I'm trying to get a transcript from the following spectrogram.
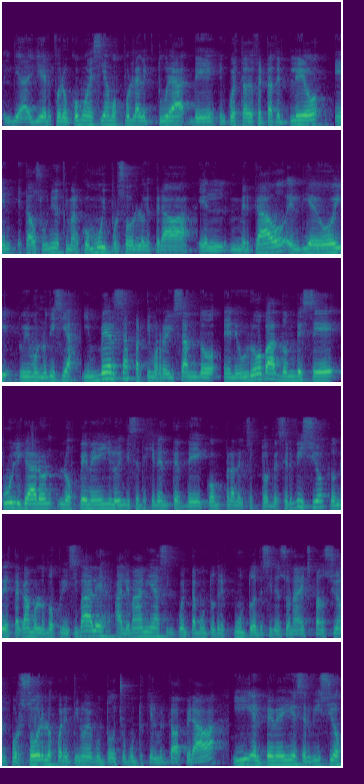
el día de ayer fueron como decíamos, por la lectura de encuestas de ofertas de empleo en Estados Unidos, que marcó muy por sobre lo que esperaba el mercado. El día de hoy tuvimos noticias inversas, partimos revisando en Europa, donde se publicaron los PMI, los índices de gerentes de compra del sector sector de servicio, donde destacamos los dos principales, Alemania 50.3 puntos, es decir, en zona de expansión por sobre los 49.8 puntos que el mercado esperaba, y el PMI de servicios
